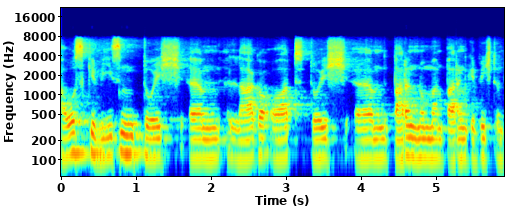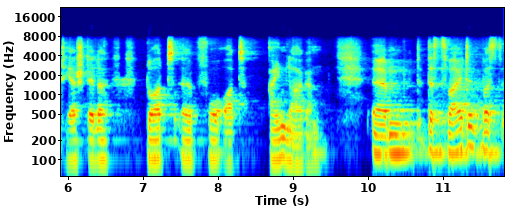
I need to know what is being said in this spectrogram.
ausgewiesen durch ähm, Lagerort, durch ähm, Barrennummern, Barrengewicht und Hersteller dort äh, vor Ort einlagern. Ähm, das zweite, was,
